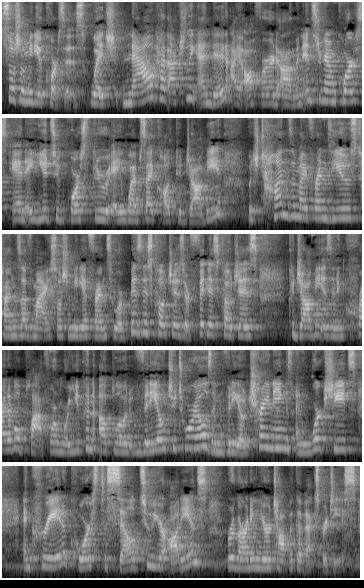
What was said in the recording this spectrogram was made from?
social media courses, which now have actually ended. I offered um, an Instagram course and a YouTube course through a website called Kajabi, which tons of my friends use, tons of my social media friends who are business coaches or fitness coaches. Kajabi is an incredible platform where you can upload video tutorials and video trainings and worksheets and create a course to sell to your audience regarding your topic of expertise.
